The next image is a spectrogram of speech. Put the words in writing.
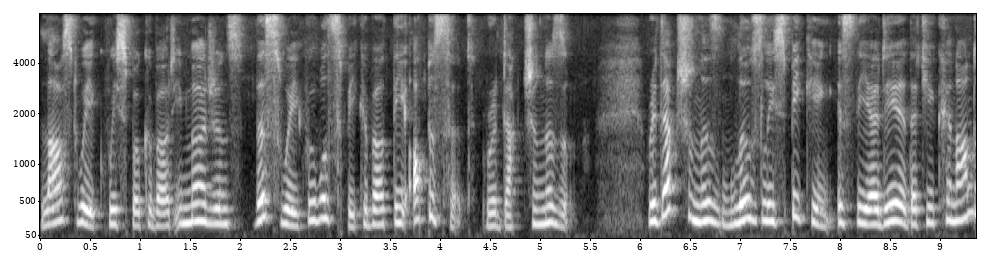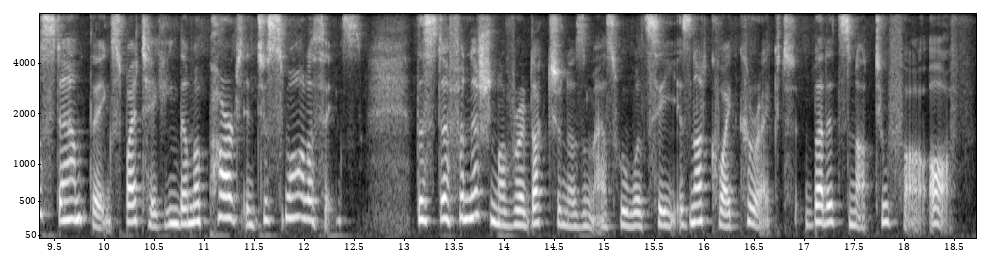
Last week we spoke about emergence. This week we will speak about the opposite, reductionism. Reductionism, loosely speaking, is the idea that you can understand things by taking them apart into smaller things. This definition of reductionism, as we will see, is not quite correct, but it's not too far off.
